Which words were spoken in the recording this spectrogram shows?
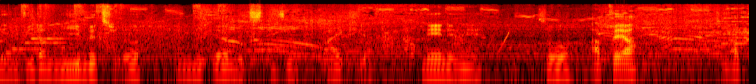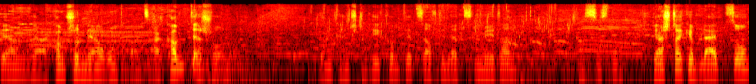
Nie wieder Mii mit, äh, äh, mit diesem Bike hier. Nee, nee, nee. So, Abwehr. Zum Abwehren. Ja, kommt schon der rote Panzer. Kommt der schon. Wenn kein Stachel kommt jetzt auf den letzten Metern. Passt das noch. Ja, Strecke bleibt so.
